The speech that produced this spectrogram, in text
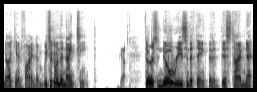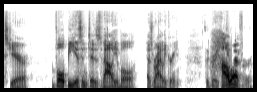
No, I can't find him. We took him in the 19th. Yeah. There is no reason to think that at this time next year, Volpe isn't as valuable as Riley Greene. It's a great. However,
